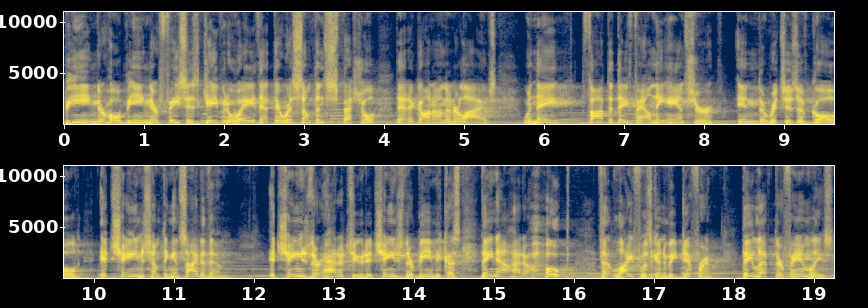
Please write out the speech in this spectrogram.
being, their whole being, their faces gave it away that there was something special that had gone on in their lives. When they thought that they found the answer in the riches of gold, it changed something inside of them. It changed their attitude, it changed their being because they now had a hope that life was going to be different. They left their families,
